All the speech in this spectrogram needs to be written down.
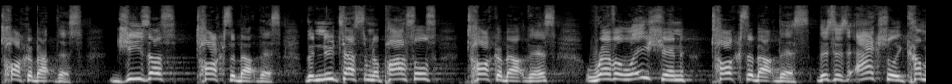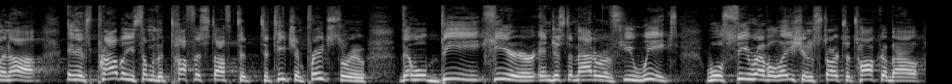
talk about this. Jesus talks about this. The New Testament apostles talk about this. Revelation talks about this. This is actually coming up, and it's probably some of the toughest stuff to, to teach and preach through that will be here in just a matter of a few weeks. We'll see Revelation start to talk about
